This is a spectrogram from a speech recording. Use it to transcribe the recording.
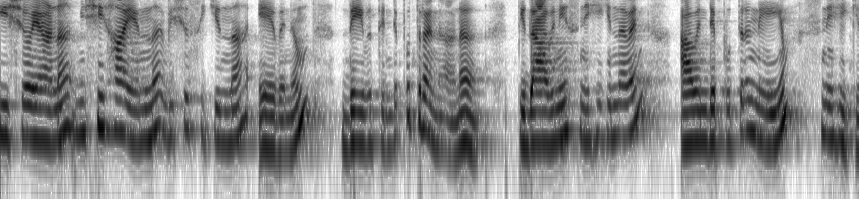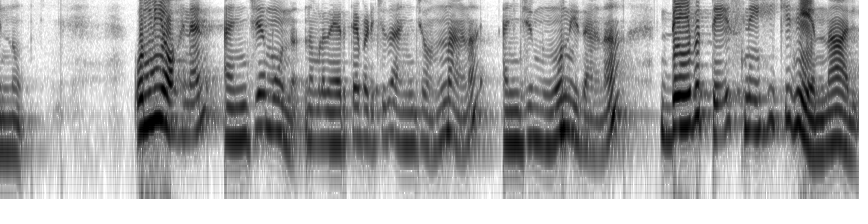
ഈശോയാണ് മിശിഹ എന്ന് വിശ്വസിക്കുന്ന ഏവനും ദൈവത്തിന്റെ പുത്രനാണ്. പിതാവിനെ സ്നേഹിക്കുന്നവൻ അവന്റെ പുത്രനെയും സ്നേഹിക്കുന്നു. ഒന്ന് യോഹനാൻ അഞ്ച് മൂന്ന്. നമ്മൾ നേരത്തെ പഠിച്ചത് അഞ്ച് ഒന്നാണ്. അഞ്ച് മൂന്ന് ഇതാണ്. ദൈവത്തെ സ്നേഹിക്കുകയെന്നാൽ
